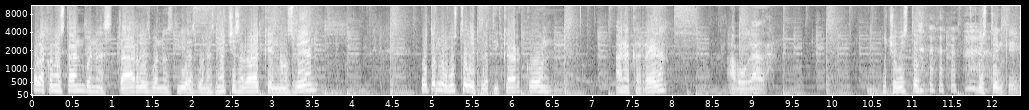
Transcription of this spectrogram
Hola, ¿cómo están? Buenas tardes, buenos días, buenas noches a la hora que nos vean. Hoy tengo el gusto de platicar con Ana Carrera, abogada. Mucho gusto. gusto en que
